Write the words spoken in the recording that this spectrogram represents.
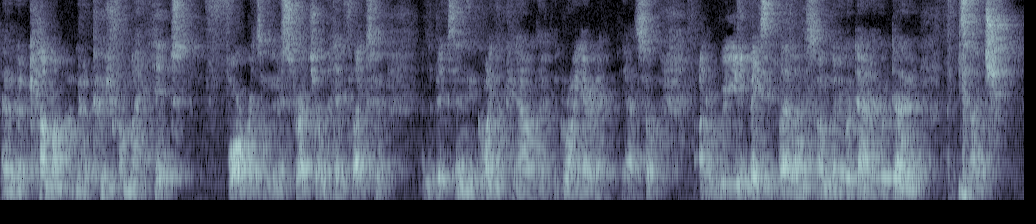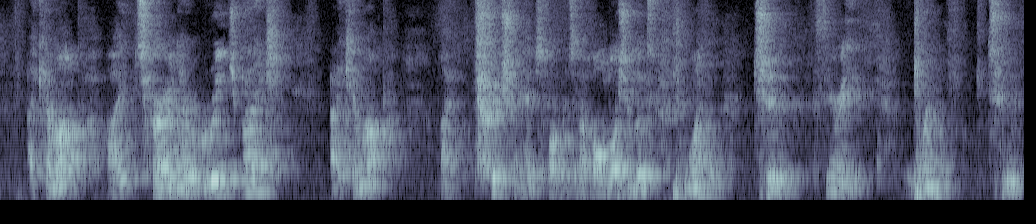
Then I'm going to come up. I'm going to push from my hips forwards. I'm going to stretch all the hip flexor and the bits in the inguinal canal, the, the groin area. Yeah, so on a really basic level, so I'm going to go down. I go down, I touch, I come up, I turn, I reach back, I come up, I push my hips forward. So the whole motion looks one, two, three, one, two,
